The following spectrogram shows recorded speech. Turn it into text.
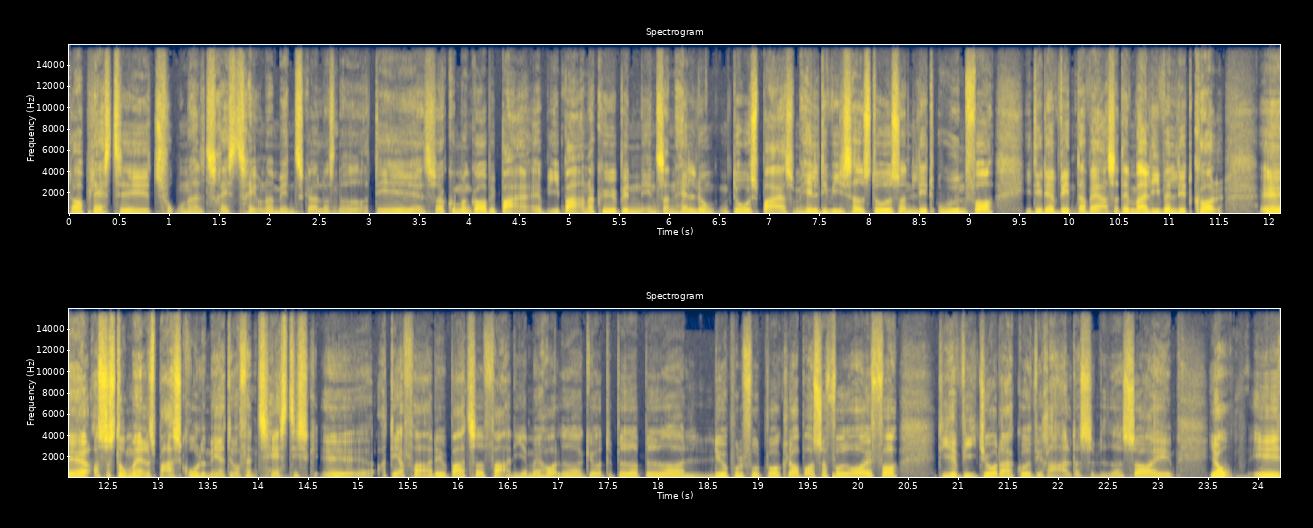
der var plads til 250-300 mennesker eller sådan noget. Og det, så kunne man gå op i, bar, i baren og købe en, en sådan halvlunken dåsebajer, som heldigvis havde stået sådan lidt udenfor i det der vintervejr, så den var alligevel lidt kold. Øh, og så stod man ellers bare skrålet med, og det var fantastisk. Mm. Øh, og derfra er det jo bare taget fart i, at med holdet har gjort det bedre og bedre, og Liverpool Football Club også har fået øje for de her videoer, der er gået viralt og så videre. Så øh, jo, i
